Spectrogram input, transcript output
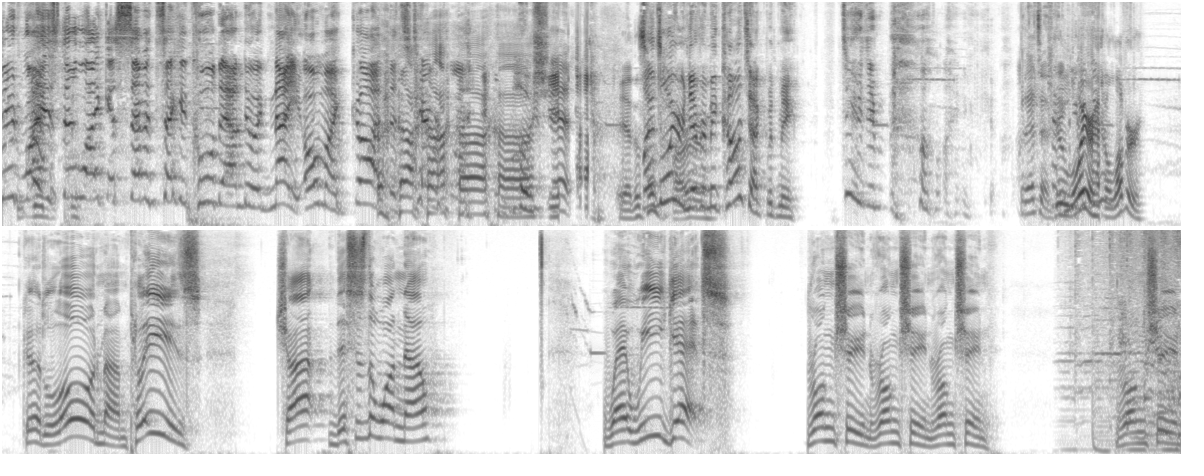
Dude, why is there like a seven second cooldown to ignite? Oh my god, that's terrifying. Oh shit. Yeah, this My lawyer harder. never made contact with me. Dude, oh my god. But That's a Your lawyer had a lover. Good lord, man. Please. Chat, this is the one now where we get. Wrong tune, wrong tune, wrong tune. Wrong tune.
